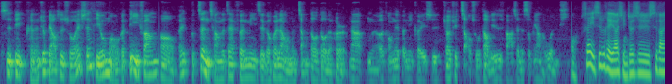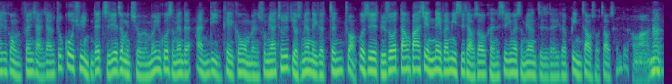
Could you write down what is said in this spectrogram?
势必可能就表示说，哎，身体有某个地方哦，哎，不正常的在分泌这个会让我们长痘痘的荷尔，那我们儿童内分泌科医师就要去找出到底是发生了什么样的问题。哦，所以是不是可以邀请就是四刚医师跟我们分享一下，就过去你在职业这么久，有没有遇过什么样的案例，可以跟我们说明一下，就是有什么样的一个症状，或者是比如说当发现内分泌失调的时候，可能是因为什么样子的一个病灶所造成的？好啊，那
